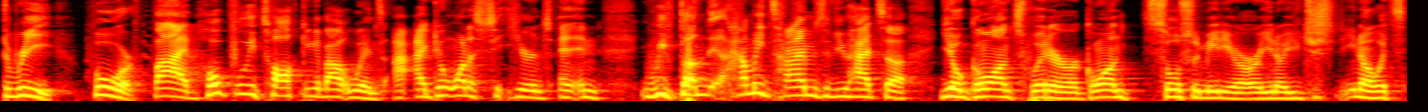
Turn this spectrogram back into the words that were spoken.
three four, five, hopefully talking about wins. I, I don't want to sit here and, and, and, we've done, how many times have you had to, you know, go on Twitter or go on social media or, you know, you just, you know, it's,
